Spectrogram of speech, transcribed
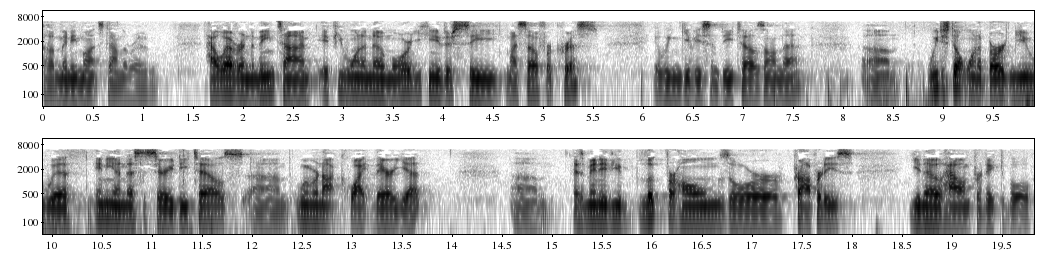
uh, many months down the road. However, in the meantime, if you want to know more, you can either see myself or Chris we can give you some details on that. Um, we just don't want to burden you with any unnecessary details um, when we're not quite there yet. Um, as many of you look for homes or properties, you know how unpredictable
